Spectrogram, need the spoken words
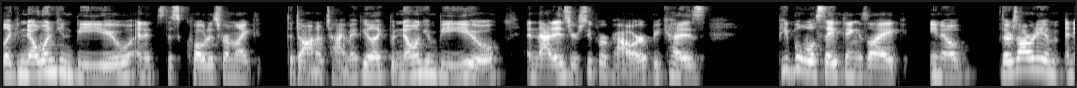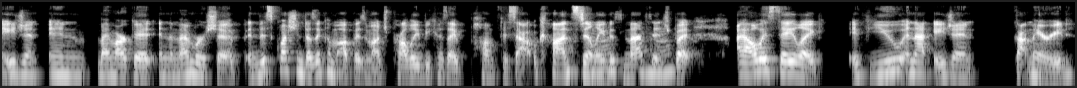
like no one can be you and it's this quote is from like the dawn of time I feel like but no one can be you and that is your superpower because people will say things like, you know, there's already a, an agent in my market in the membership. And this question doesn't come up as much, probably because I pump this out constantly, mm-hmm. this message. Mm-hmm. But I always say, like, if you and that agent got married,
